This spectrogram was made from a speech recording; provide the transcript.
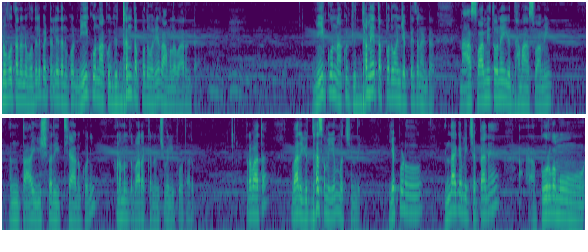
నువ్వు తనని వదిలిపెట్టలేదనుకో నీకు నాకు యుద్ధం తప్పదు అని రాముల వారు అంటారు. నీకు నాకు యుద్ధమే తప్పదు అని చెప్పేసి అని అంటారు. నా స్వామితోనే యుద్ధమా స్వామి? అంతా ఈశ్వరీత్య అనుకొని హనుమంతుడు వారు అక్కడి నుంచి వెళ్ళిపోతారు. తర్వాత వారి యుద్ధ సమయం వచ్చింది. ఎప్పుడు? ఇందాకే మీకు చెప్పానే పూర్వము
